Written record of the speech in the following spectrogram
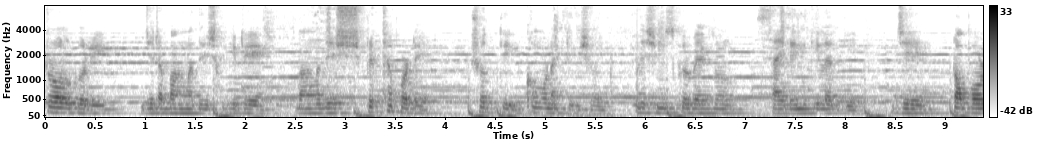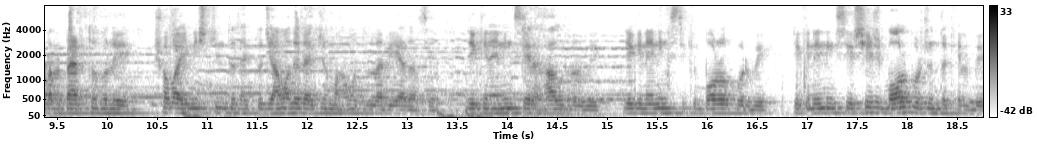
ট্রল করি যেটা বাংলাদেশ ক্রিকেটে বাংলাদেশ প্রেক্ষাপটে সত্যি কমন একটি বিষয়। মিস করবে একজন সাইলেন্ট কিলারকে যে টপ অর্ডার ব্যর্থ হলে সবাই নিশ্চিন্ত থাকতো যে আমাদের একজন মাহমুদুল্লাহ রিয়াদ আছে যেখানে ইনিংসের হাল ধরবে যেখানে ইনিংসটিকে বড় করবে যেখানে ইনিংসের শেষ বল পর্যন্ত খেলবে,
